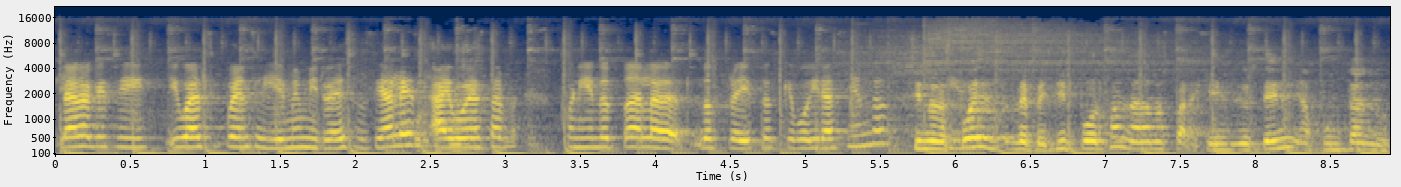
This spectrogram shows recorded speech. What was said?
Claro que sí. Igual si pueden seguirme en mis redes sociales. Ahí voy a estar poniendo todos los proyectos que voy a ir haciendo. Si nos puedes repetir, porfa, nada más para que lo estén apuntando.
